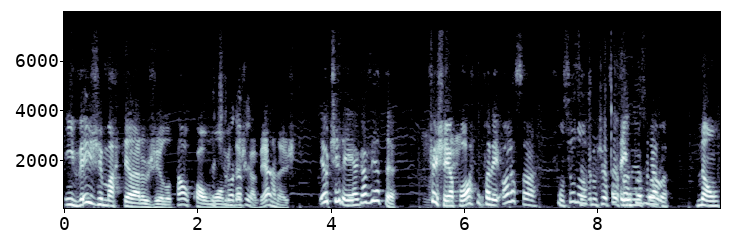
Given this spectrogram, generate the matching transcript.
Em vez de martelar o gelo tal qual um homem das cavernas, eu tirei a gaveta. Fechei a porta e falei, olha só, funcionou. Você não tinha tem um pensado nisso, problema. Não,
